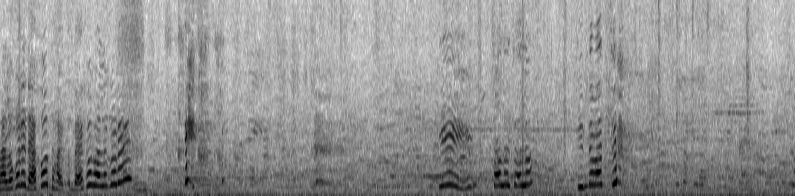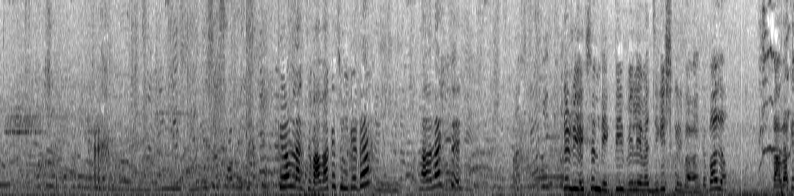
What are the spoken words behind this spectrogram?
ভালো করে দেখো দেখো ভালো করে। কি? চলো চলো। চিনতে পারছ? কিরম লাগছে? বাবাকে চুল কেটে? ভালো লাগছে? রিয়াকশন দেখতেই পেলে, এবার জিজ্ঞেস করি বাবাকে। বলো। বাবাকে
